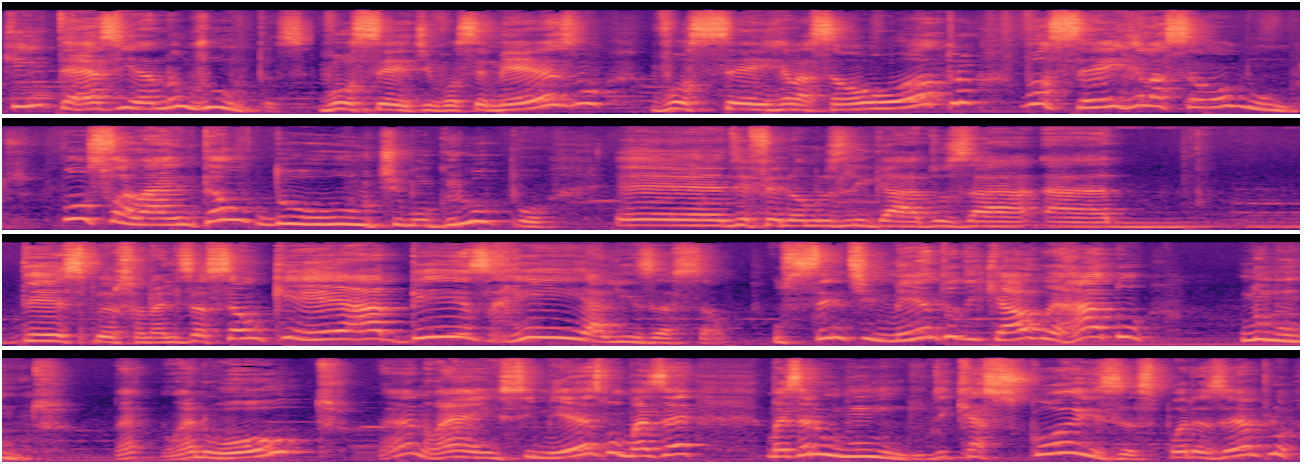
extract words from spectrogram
que em tese andam juntas. Você de você mesmo, você em relação ao outro, você em relação ao mundo. Vamos falar então do último grupo eh, de fenômenos ligados à, à despersonalização, que é a desrealização. O sentimento de que há algo errado no mundo. Né? Não é no outro, né? não é em si mesmo, mas é, mas é no mundo. De que as coisas, por exemplo,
